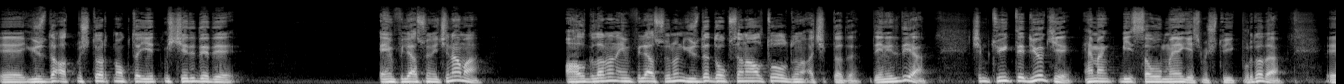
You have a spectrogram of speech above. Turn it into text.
e, yüzde 64.77 dedi enflasyon için ama algılanan enflasyonun yüzde 96 olduğunu açıkladı denildi ya. Şimdi TÜİK de diyor ki hemen bir savunmaya geçmiş TÜİK burada da e,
